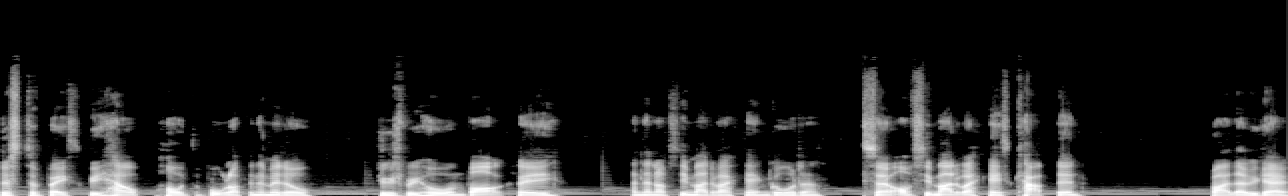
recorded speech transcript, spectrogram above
Just to basically help hold the ball up in the middle. Dewsbury Hall and Barkley and then obviously Madueke and Gordon. So obviously Madueke is captain. Right, there we go.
